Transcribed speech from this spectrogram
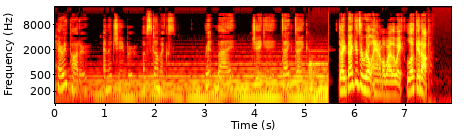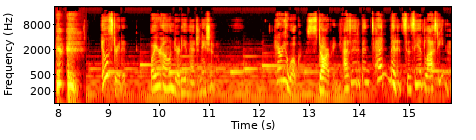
Harry Potter and the Chamber of Stomachs. Written by J.K. Dik-Dik. Dyke Dyke is a real animal, by the way. Look it up. Illustrated by your own dirty imagination. Harry awoke, starving, as it had been ten minutes since he had last eaten.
